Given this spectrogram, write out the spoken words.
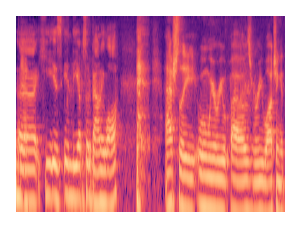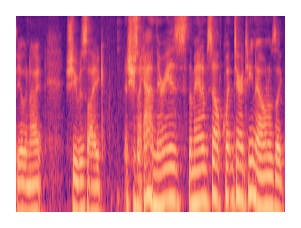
Yeah. uh, he is in the episode of Bounty Law. Ashley, when we were re- uh, I was rewatching it the other night, she was like, she was like, ah, and there he is, the man himself, Quentin Tarantino, and I was like, I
